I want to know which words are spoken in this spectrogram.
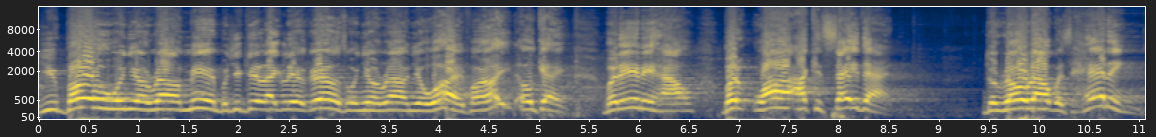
You bow when you're around men, but you get like little girls when you're around your wife, all right? Okay. But anyhow, but why I could say that, the road I was heading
